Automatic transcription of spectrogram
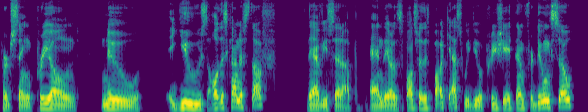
purchasing pre owned, new, used, all this kind of stuff, they have you set up. And they are the sponsor of this podcast. We do appreciate them for doing so.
